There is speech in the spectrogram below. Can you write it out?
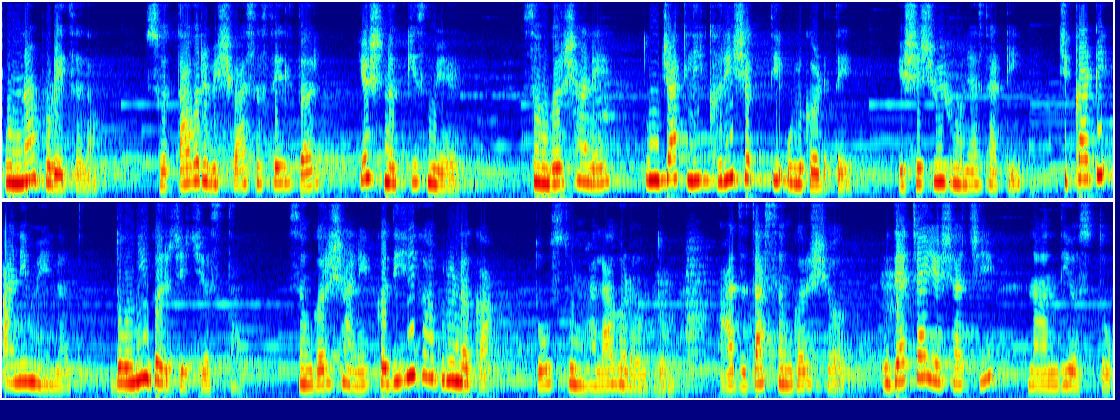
पुन्हा पुढे चला. स्वतःवर विश्वास असेल तर यश नक्कीच मिळेल. संघर्षाने तुमच्यातली खरी शक्ती उलगडते. यशस्वी होण्यासाठी चिकाटी आणि मेहनत दोन्ही गरजेची असतात. संघर्षाने कधीही घाबरू नका तोच तुम्हाला घडवतो. आजचा संघर्ष उद्याच्या यशाची नांदी असतो.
